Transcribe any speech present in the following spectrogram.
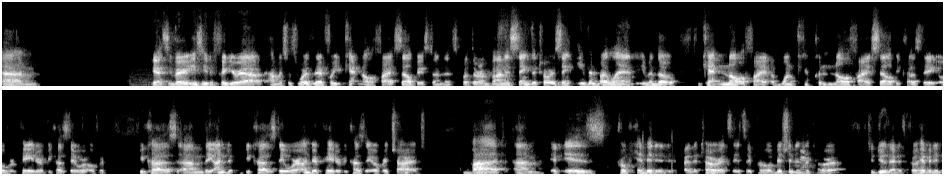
um, yeah, it's very easy to figure out how much it's worth. Therefore, you can't nullify a sale based on this. But the Ramban is saying, the Torah is saying, even by land, even though you can't nullify, one couldn't nullify a sale because they overpaid or because they were over, because um, they under, because they were underpaid or because they overcharged, but um, it is prohibited by the Torah. It's, it's a prohibition in the Torah to do that. It's prohibited,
